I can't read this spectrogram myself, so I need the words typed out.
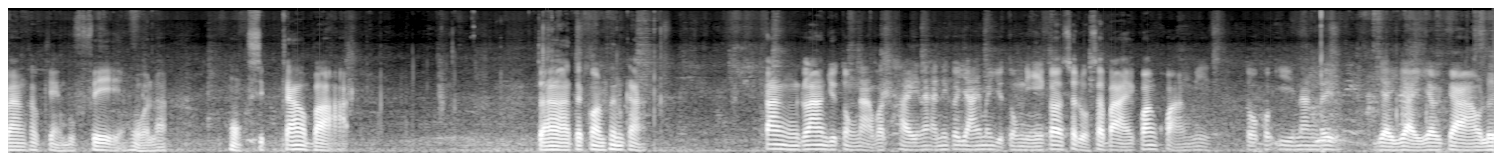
บ้างข้าวแกงบุฟเฟ่หัวละ 69 บาทจ้าแต่ก่อนเพื่อนกะ ตั้งร่างอยู่ตรงหนาวัดไทยนะ อันนี้ก็ย้ายมาอยู่ตรงนี้ก็สะดวกสบายกว้างขวางมีโต๊ะเก้าอี้นั่งได้ใหญ่ ๆ ยาวๆเล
